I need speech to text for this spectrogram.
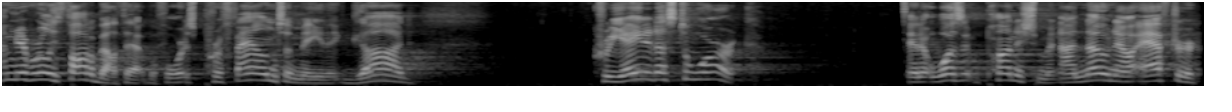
I've never really thought about that before. It's profound to me that God created us to work. And it wasn't punishment. I know now after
